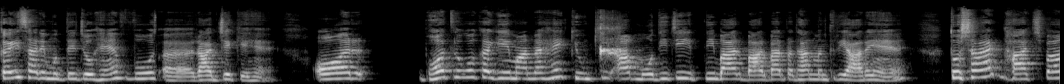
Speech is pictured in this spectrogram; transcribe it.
कई सारे मुद्दे जो हैं वो राज्य के हैं। और बहुत लोगों का ये मानना है क्योंकि अब मोदी जी इतनी बार बार बार प्रधानमंत्री आ रहे हैं तो शायद भाजपा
